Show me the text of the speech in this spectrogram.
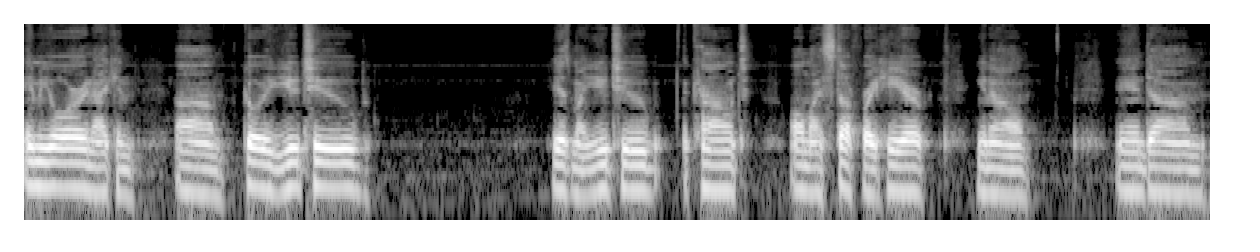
Imgur, and I can um, go to YouTube. Here's my YouTube account, all my stuff right here, you know, and um,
